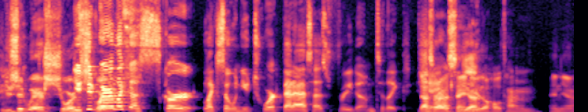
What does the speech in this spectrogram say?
You should wear short. you should wear like a skirt, like so when you twerk, that ass has freedom to like. That's shake. what I was saying Yeah. to you the whole time, and yeah,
